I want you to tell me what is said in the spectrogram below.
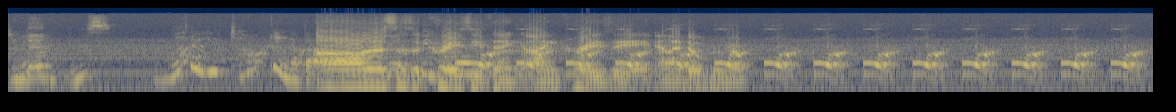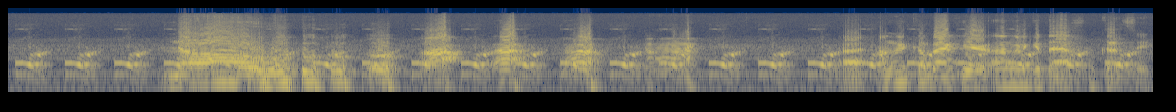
James, then. What are you talking about? Oh, this Just is a crazy four, thing. Four, I'm crazy, four, and I don't remember. No! I'm gonna come back here. I'm gonna get the actual cutscene.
